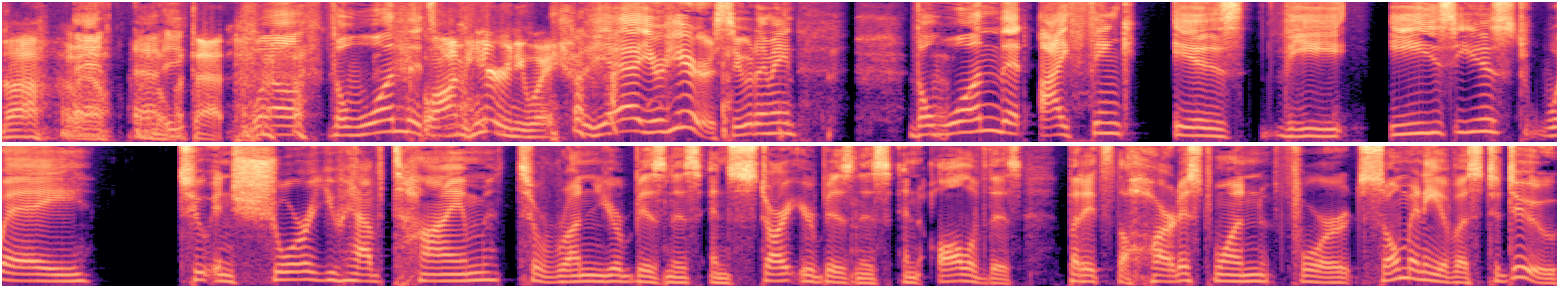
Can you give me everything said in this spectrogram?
Ah, well, and, I don't know uh, about that. well, the one that's well, I'm here anyway. yeah, you're here. See what I mean? The one that I think is the easiest way to ensure you have time to run your business and start your business and all of this, but it's the hardest one for so many of us to do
